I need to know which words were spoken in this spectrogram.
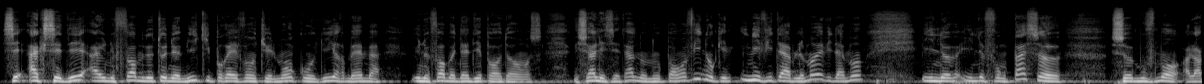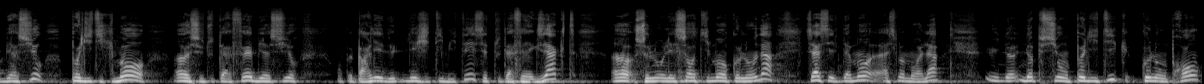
c'est accéder à une forme d'autonomie qui pourrait éventuellement conduire même à une forme d'indépendance. Et ça, les États n'en ont pas envie. Donc, inévitablement, évidemment, ils ne, font pas ce, ce mouvement. Alors, bien sûr, politiquement, hein, c'est tout à fait, bien sûr, on peut parler de légitimité, c'est tout à fait exact, hein, selon les sentiments que l'on a. Ça, c'est évidemment à ce moment-là une, option politique que l'on prend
